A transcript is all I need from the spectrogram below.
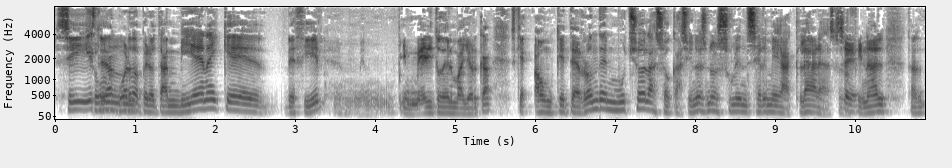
Sí, estoy de acuerdo, pero también hay que decir, en mérito del Mallorca, es que aunque te ronden mucho, las ocasiones no suelen ser mega claras. Al final, están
